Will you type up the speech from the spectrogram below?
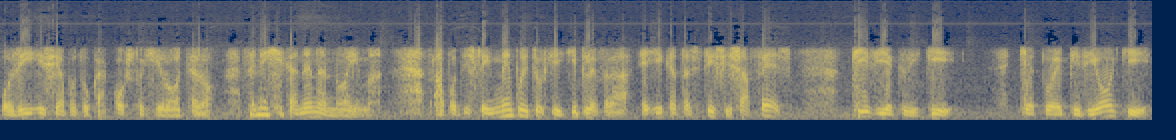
οδήγησε από το κακό στο χειρότερο δεν έχει κανένα νόημα. Από τη στιγμή που η τουρκική πλευρά έχει καταστήσει σαφές τι διεκδικεί και το επιδιώκει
